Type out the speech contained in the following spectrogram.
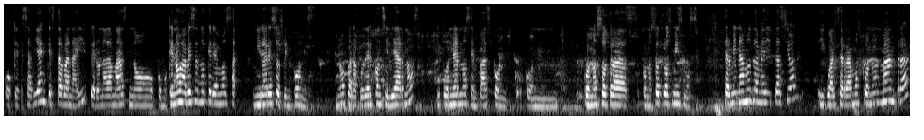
o que sabían que estaban ahí, pero nada más no, como que no, a veces no queremos mirar esos rincones. ¿no? Para poder conciliarnos y ponernos en paz con, con, con, nosotras, con nosotros mismos. Terminamos la meditación, igual cerramos con un mantra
